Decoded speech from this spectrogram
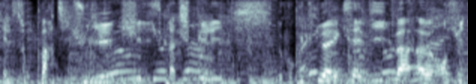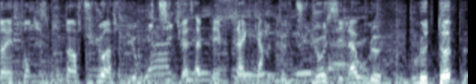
Quels sont particuliers chez Lee Scratch Perry? Donc on continue avec sa vie, il va euh, ensuite dans les 70 monter un studio, un studio mythique qui va s'appeler Black Ark Studio, c'est là où le, où le dub,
